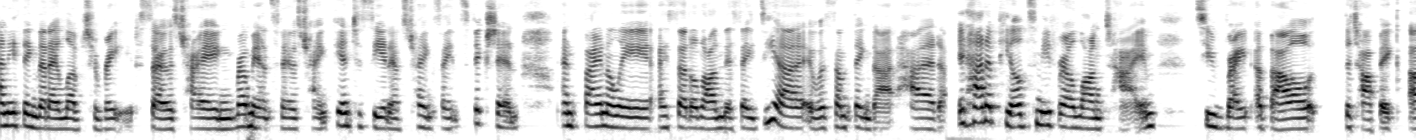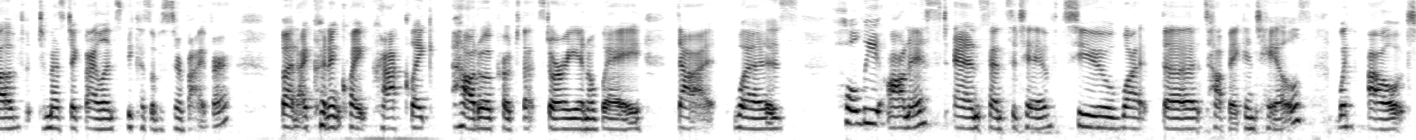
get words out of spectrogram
anything that I loved to read. So I was trying romance and I was trying fantasy and I was trying science fiction. And finally I settled on this idea. It was something that had it had appealed to me for a long time to write about the topic of domestic violence because of a survivor. But I couldn't quite crack like how to approach that story in a way that was wholly honest and sensitive to what the topic entails without,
